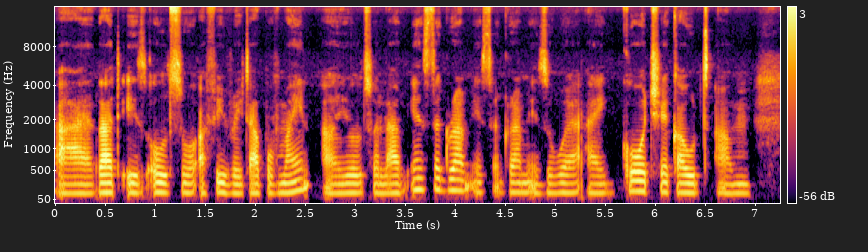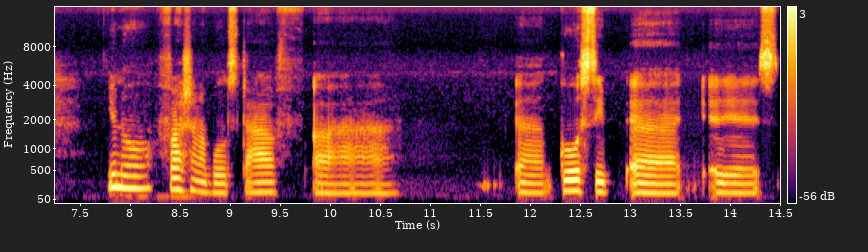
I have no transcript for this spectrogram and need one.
Uh, that is also a favorite app of mine. I also love Instagram. Instagram is where I go check out um you know fashionable stuff, gossip, uh, is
